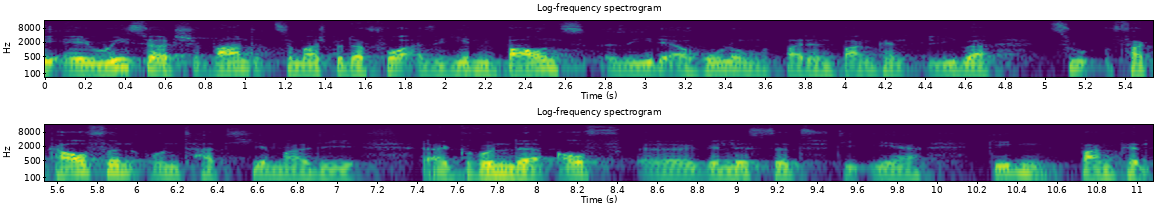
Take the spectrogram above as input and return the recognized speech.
BCA Research warnt zum Beispiel davor, also jeden Bounce, also jede Erholung bei den Banken lieber zu verkaufen und hat hier mal die äh, Gründe aufgelistet, die eher gegen Banken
